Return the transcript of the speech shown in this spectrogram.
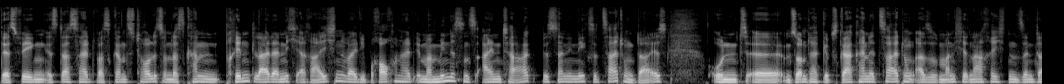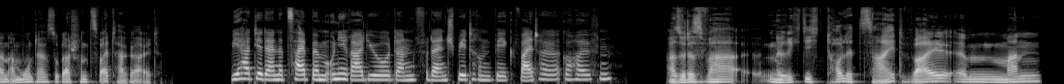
Deswegen ist das halt was ganz Tolles und das kann Print leider nicht erreichen, weil die brauchen halt immer mindestens einen Tag, bis dann die nächste Zeitung da ist. Und äh, am Sonntag gibt's gar keine Zeitung. Also manche Nachrichten sind dann am Montag sogar schon zwei Tage alt. Wie hat dir deine Zeit beim Uniradio dann für deinen späteren Weg weitergeholfen? Also das war eine richtig tolle Zeit, weil ähm, man,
